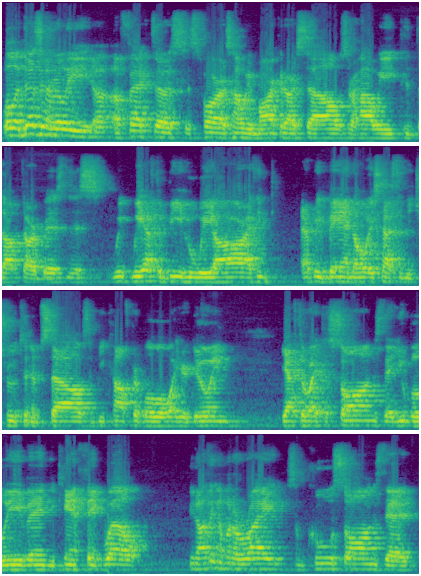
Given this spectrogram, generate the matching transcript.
Well, it doesn't really uh, affect us as far as how we market ourselves or how we conduct our business. We, we have to be who we are. I think every band always has to be true to themselves and be comfortable with what you're doing. You have to write the songs that you believe in. You can't think, well, you know, I think I'm going to write some cool songs that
